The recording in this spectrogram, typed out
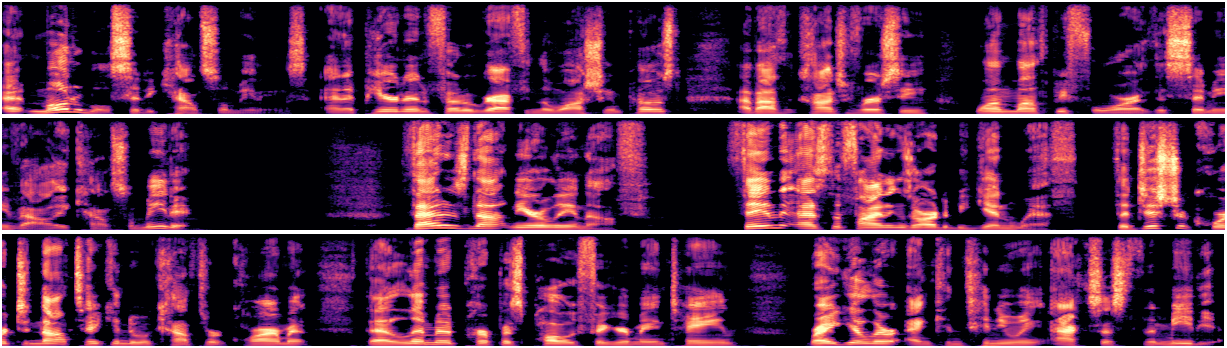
at multiple city council meetings and appeared in a photograph in the Washington Post about the controversy one month before the Simi Valley Council meeting. That is not nearly enough. Thin as the findings are to begin with, the district court did not take into account the requirement that a limited purpose public figure maintain regular and continuing access to the media.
